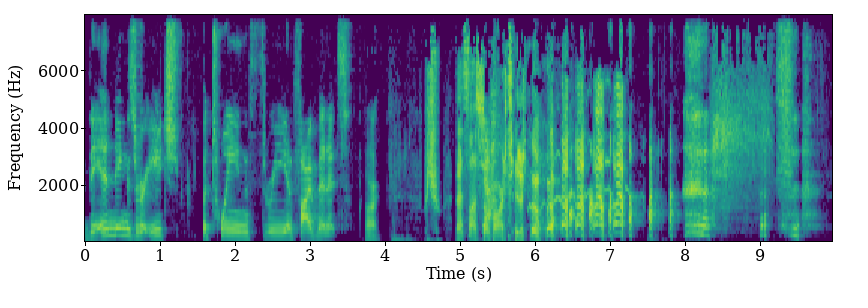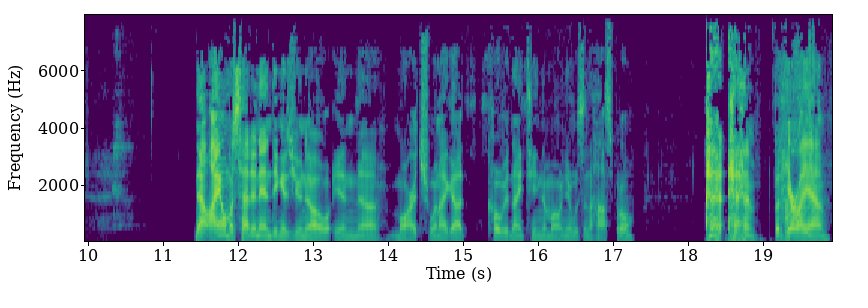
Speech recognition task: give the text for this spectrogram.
The endings are each between three and five minutes. All right, that's not so yeah. hard to do. now, I almost had an ending, as you know, in uh, March when I got COVID 19 pneumonia, was in the hospital. but here I am.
